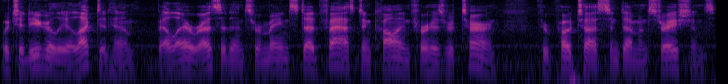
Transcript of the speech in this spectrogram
which had eagerly elected him, Bel Air residents remained steadfast in calling for his return through protests and demonstrations.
